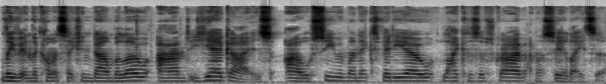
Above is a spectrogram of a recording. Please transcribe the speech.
Leave it in the comment section down below. And yeah, guys, I will see you in my next video. Like and subscribe, and I'll see you later.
